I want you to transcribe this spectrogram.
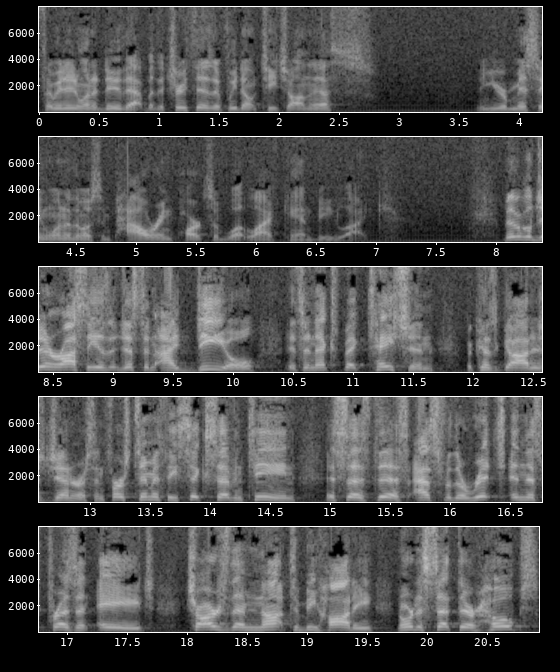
So we didn't want to do that. But the truth is, if we don't teach on this, then you're missing one of the most empowering parts of what life can be like. Biblical generosity isn't just an ideal, it's an expectation because God is generous. In 1 Timothy 6:17, it says this, "As for the rich in this present age, charge them not to be haughty, nor to set their hopes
